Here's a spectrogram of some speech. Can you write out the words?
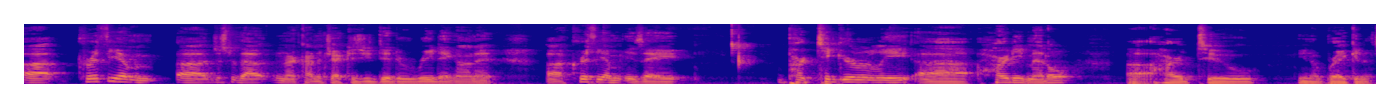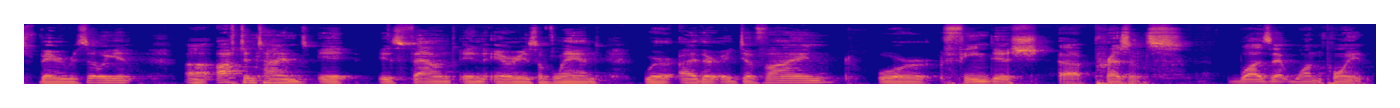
Uh, Carithium, uh, just without an arcana check because you did a reading on it. Uh, Carithium is a particularly uh, hardy metal, uh, hard to you know break, and it's very resilient. Uh, oftentimes, it is found in areas of land where either a divine or fiendish uh, presence was at one point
